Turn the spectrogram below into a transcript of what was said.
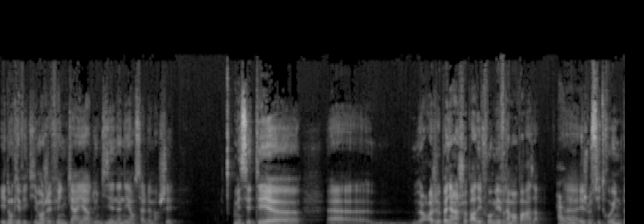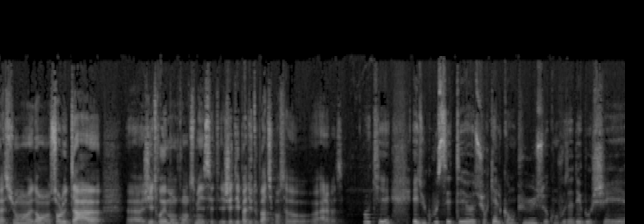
Et donc effectivement, j'ai fait une carrière d'une dizaine d'années en salle de marché. Mais c'était euh, alors, je veux pas dire un choix par défaut, mais vraiment par hasard. Ah euh, et je me suis trouvé une passion euh, dans, sur le tas. J'y ai trouvé mon compte, mais j'étais pas du tout parti pour ça à la base. Et du coup, c'était sur quel campus qu'on vous a débauché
